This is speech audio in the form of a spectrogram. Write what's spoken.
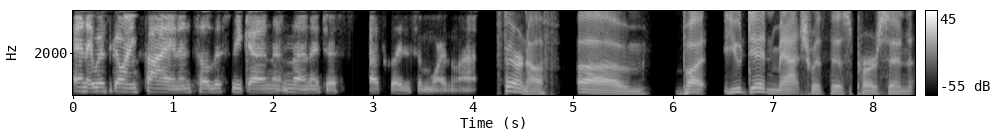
and it was going fine until this weekend and then it just escalated to more than that Fair enough. Um, but you did match with this person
